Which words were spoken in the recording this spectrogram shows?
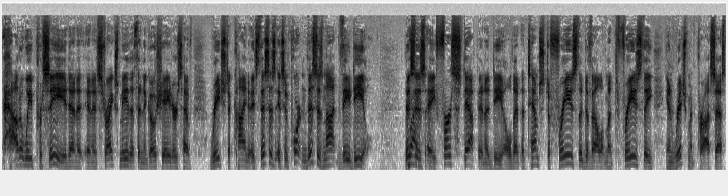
how do we proceed? And it, and it strikes me that the negotiators have reached a kind of, it's, this is, it's important. This is not the deal. This right. is a first step in a deal that attempts to freeze the development, freeze the enrichment process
